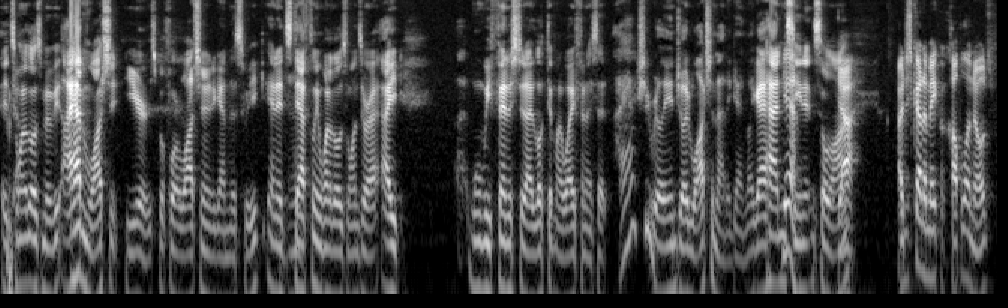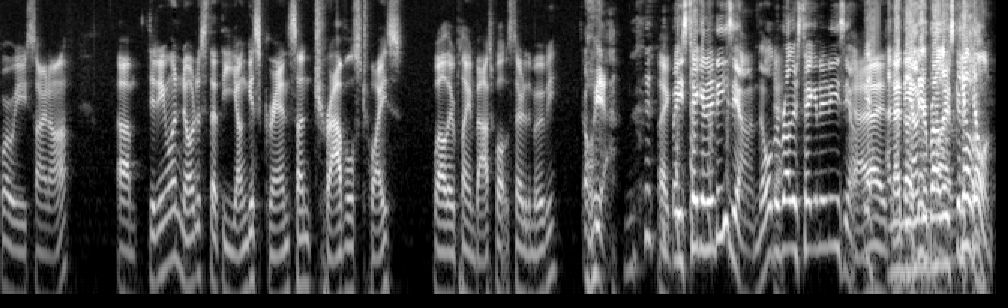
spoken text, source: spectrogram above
It's one of those movies I haven't watched it years before watching it again this week, and it's Mhm. definitely one of those ones where I, I, when we finished it, I looked at my wife and I said, I actually really enjoyed watching that again. Like I hadn't seen it in so long. Yeah. I just got to make a couple of notes before we sign off. Um, did anyone notice that the youngest grandson travels twice while they're playing basketball at the start of the movie? Oh yeah, Like, but he's taking it easy on him. The older brother's taking it easy on him, Yeah, I- and I then the younger brother's gonna Kill him. kill him. him.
